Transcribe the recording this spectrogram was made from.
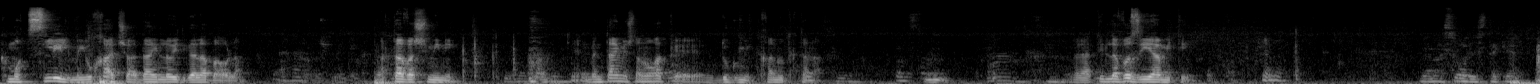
כמו צליל מיוחד שעדיין לא התגלה בעולם. התו השמיני. כן, בינתיים יש לנו רק אה, דוגמית, חנות קטנה. ולעתיד לבוא זה יהיה אמיתי. למה אסור להסתכל?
